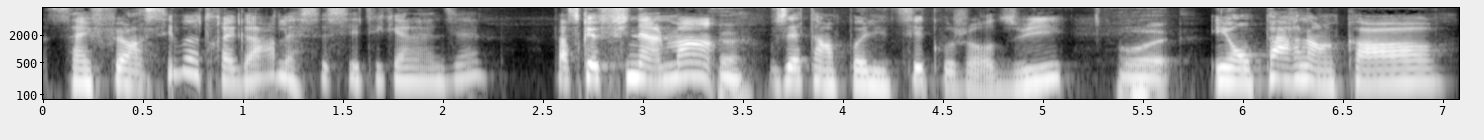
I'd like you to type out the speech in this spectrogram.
ça a influencé votre regard de la société canadienne? Parce que finalement, vous êtes en politique aujourd'hui. Ouais. Et on parle encore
